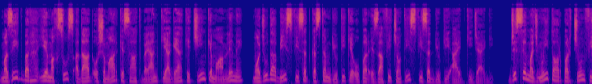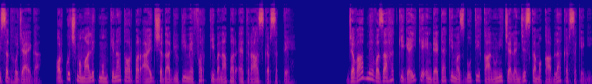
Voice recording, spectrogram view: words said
مزید برہ یہ مخصوص اداد و شمار کے ساتھ بیان کیا گیا کہ چین کے معاملے میں موجودہ بیس فیصد کسٹم ڈیوٹی کے اوپر اضافی چونتیس فیصد ڈیوٹی عائد کی جائے گی، جس سے مجموعی طور پر چون فیصد ہو جائے گا اور کچھ ممالک ممکنہ طور پر عائد شدہ ڈیوٹی میں فرق کی بنا پر اعتراض کر سکتے ہیں۔ جواب میں وضاحت کی گئی کہ ان ڈیٹا کی مضبوطی قانونی چیلنجز کا مقابلہ کر سکے گی۔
